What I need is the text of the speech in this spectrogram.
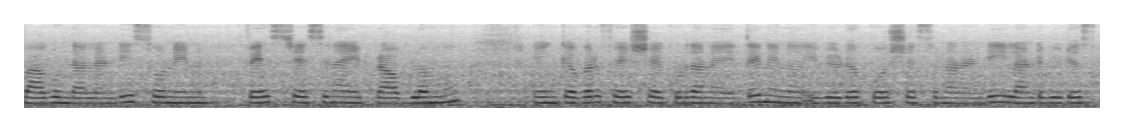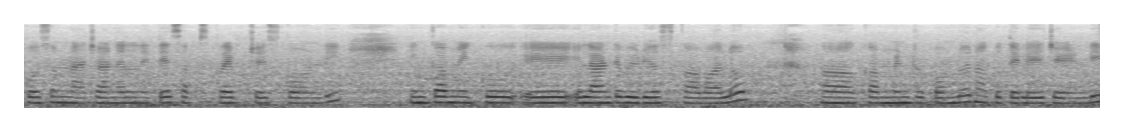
బాగుండాలండి. సో నేను ఫేస్ చేసిన ఈ ప్రాబ్లము ఇంకెవరు ఫేస్ చేయకూడదని అయితే నేను ఈ వీడియో పోస్ట్ చేస్తున్నానండి. ఇలాంటి వీడియోస్ కోసం నా ఛానల్ని అయితే సబ్స్క్రైబ్ చేసుకోండి. ఇంకా మీకు ఏ ఎలాంటి వీడియోస్ కావాలో కమెంట్ రూపంలో నాకు తెలియజేయండి.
